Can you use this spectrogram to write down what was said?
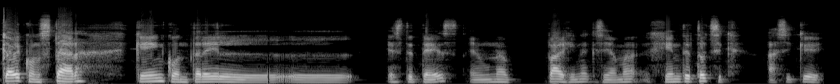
Cabe constar que encontré este test en una página que se llama Gente Tóxica. Así que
